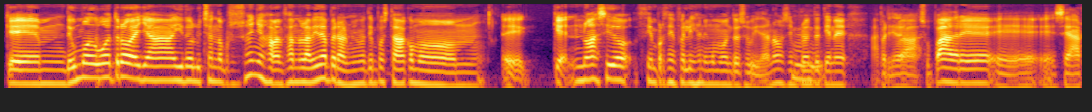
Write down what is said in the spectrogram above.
que mm, de un modo u otro ella ha ido luchando por sus sueños, avanzando en la vida, pero al mismo tiempo está como... mm, eh, que no ha sido 100% feliz en ningún momento de su vida, ¿no? Simplemente tiene, ha perdido a su padre, eh, eh, se ha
